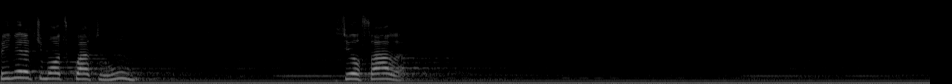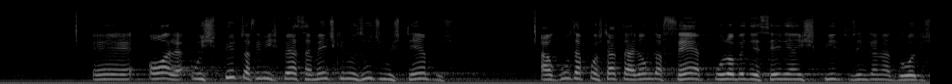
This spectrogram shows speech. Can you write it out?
1 Timóteo 4,1, o Senhor fala, É, ora, o Espírito afirma expressamente que nos últimos tempos alguns apostatarão da fé por obedecerem a espíritos enganadores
